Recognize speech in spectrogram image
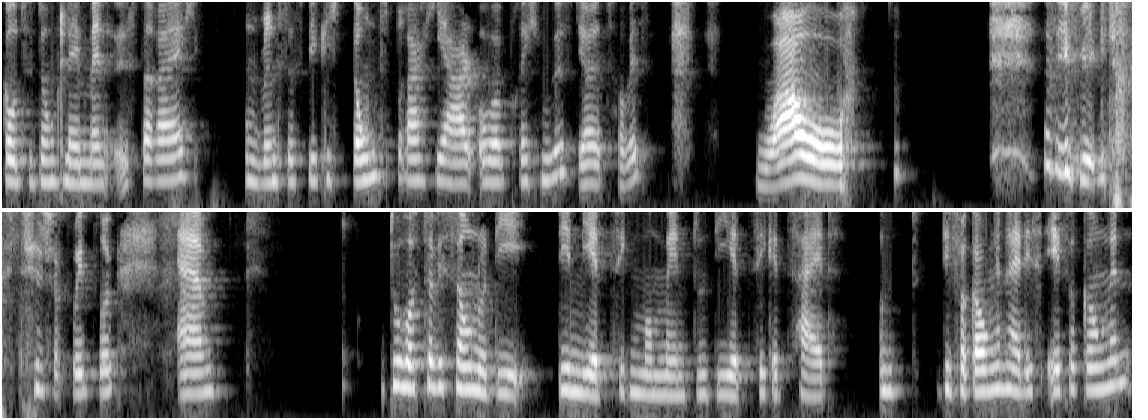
Gott sei Dank leben wir in Österreich. Und wenn du das wirklich ganz brachial überbrechen willst, ja, jetzt habe ich es. Wow! Die wirkt heute schon voll zurück. Ähm, du hast sowieso nur die, den jetzigen Moment und die jetzige Zeit. Und die Vergangenheit ist eh vergangen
